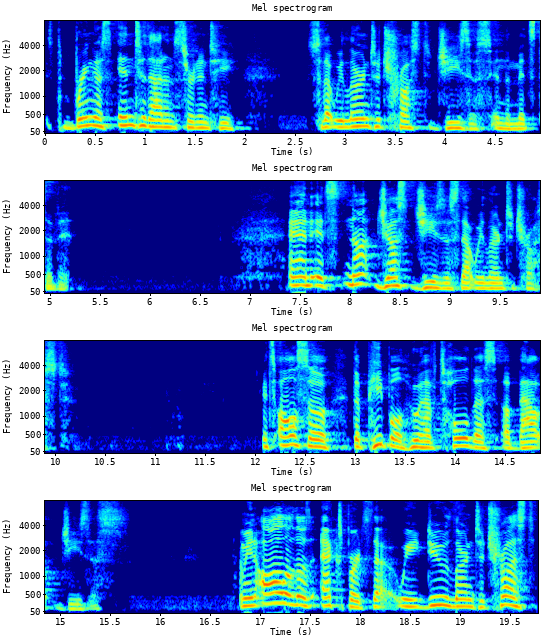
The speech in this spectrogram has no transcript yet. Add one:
It's to bring us into that uncertainty so that we learn to trust Jesus in the midst of it. And it's not just Jesus that we learn to trust. It's also the people who have told us about Jesus. I mean, all of those experts that we do learn to trust,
